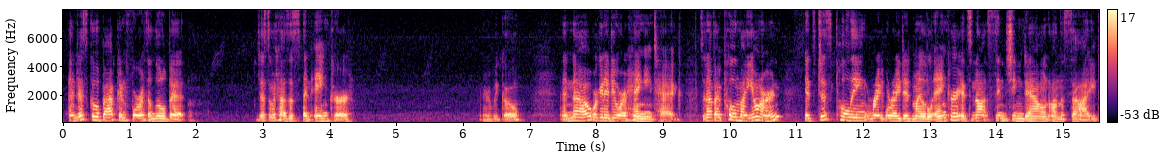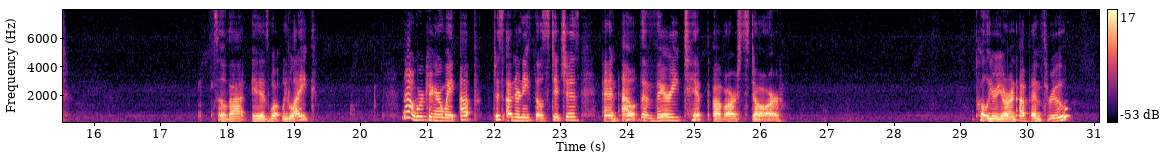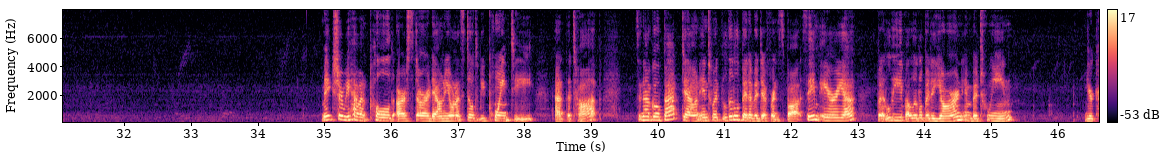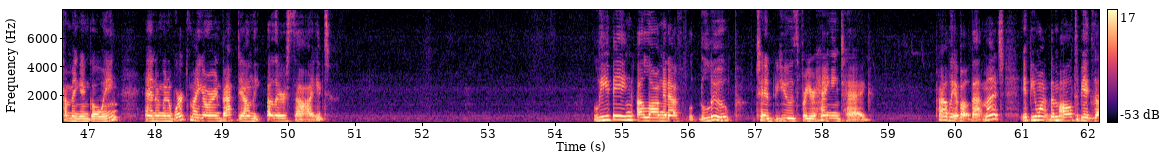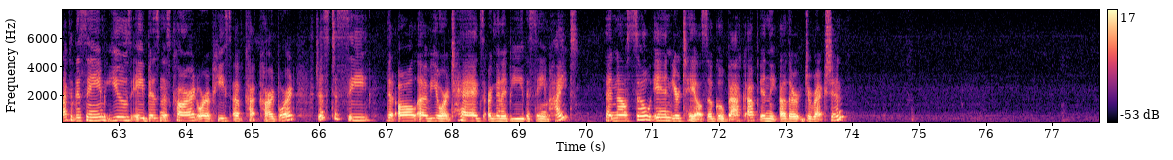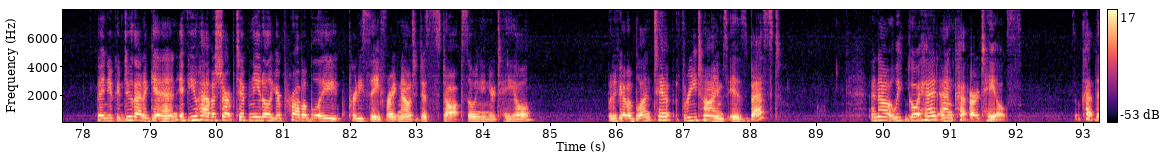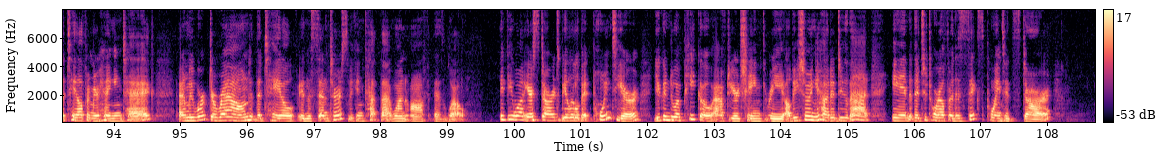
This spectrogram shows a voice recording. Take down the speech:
And just go back and forth a little bit. Just so it has an anchor. There we go. And now we're going to do our hanging tag. So now if I pull my yarn, it's just pulling right where I did my little anchor. It's not cinching down on the side. So that is what we like. Now working our way up just underneath those stitches and out the very tip of our star. Pull your yarn up and through. Make sure we haven't pulled our star down. You want it still to be pointy at the top. So now go back down into a little bit of a different spot. Same area, but leave a little bit of yarn in between You're coming and going. And I'm going to work my yarn back down the other side. Leaving a long enough loop to use for your hanging tag probably about that much. If you want them all to be exactly the same, use a business card or a piece of cut cardboard just to see that all of your tags are going to be the same height. And now sew in your tail, so go back up in the other direction. And you can do that again. If you have a sharp tip needle, you're probably pretty safe right now to just stop sewing in your tail. But if you have a blunt tip, three times is best. And now we can go ahead and cut our tails. So cut the tail from your hanging tag. And we worked around the tail in the center, so we can cut that one off as well. If you want your star to be a little bit pointier, you can do a picot after your chain three. I'll be showing you how to do that in the tutorial for the six pointed star.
